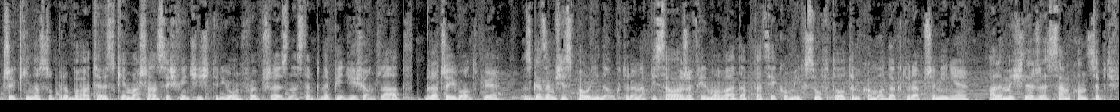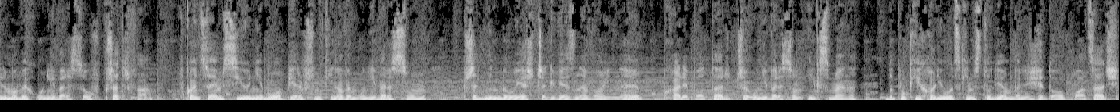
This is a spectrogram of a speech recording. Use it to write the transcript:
Czy kino superbohaterskie ma szansę święcić triumfy przez następne 50 lat? Raczej wątpię. Zgadzam się z Pauliną, która napisała, że filmowe adaptacje komiksów to tylko moda, która przeminie, ale myślę, że sam koncept filmowych uniwersów przetrwa. W końcu MCU nie było pierwszym kinowym uniwersum, przed nim były jeszcze Gwiezdne Wojny, Harry Potter czy uniwersum X-Men. Dopóki hollywoodzkim studiom będzie się to opłacać,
